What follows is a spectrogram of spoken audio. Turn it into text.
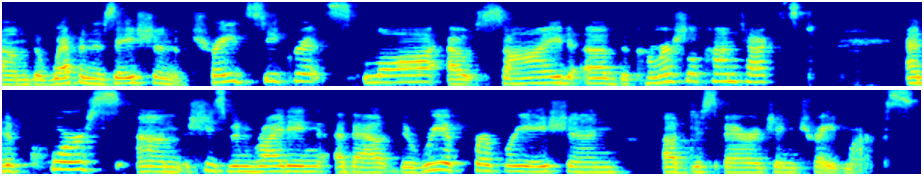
um, the weaponization of trade secrets law outside of the commercial context. And of course, um, she's been writing about the reappropriation of disparaging trademarks.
